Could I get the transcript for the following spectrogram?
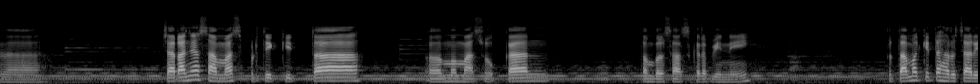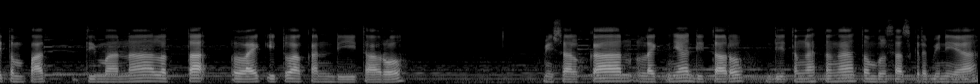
Nah caranya sama seperti kita e, memasukkan tombol subscribe ini. Pertama kita harus cari tempat di mana letak like itu akan ditaruh misalkan like-nya ditaruh di tengah-tengah tombol subscribe ini ya.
